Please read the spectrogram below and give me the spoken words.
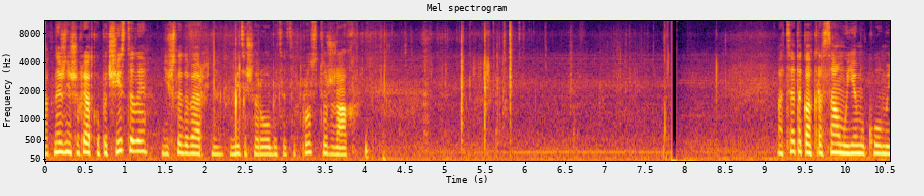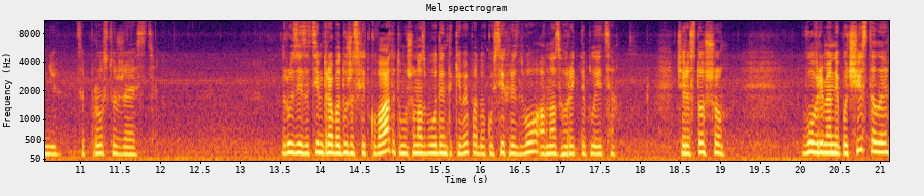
Так, нижню шухлядку почистили, дійшли до верхньої. Дивіться, що робиться. Це просто жах. А це така краса в моєму комені. Це просто жесть. Друзі, за цим треба дуже слідкувати, тому що у нас був один такий випадок, у всіх Різдво, а в нас горить теплиця. Через те, що вовремя не почистили,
